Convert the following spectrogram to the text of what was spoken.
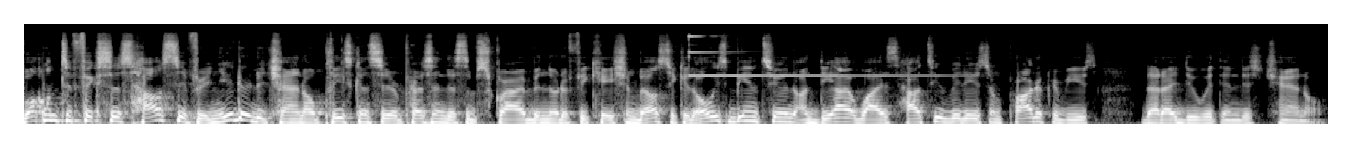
Welcome to Fix This House. If you're new to the channel, please consider pressing the subscribe and notification bell so you can always be in tune on DIYs, how-to videos, and product reviews that I do within this channel.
